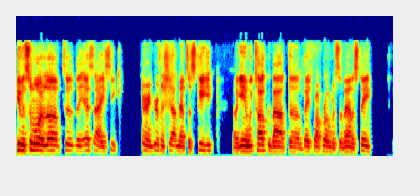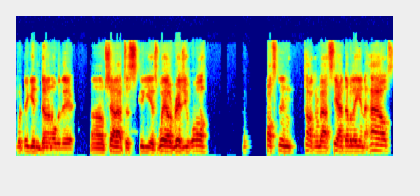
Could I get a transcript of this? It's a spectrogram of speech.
giving some more love to the SIC. Karen Griffin shouting out Tuskegee. Again, we talked about the baseball program Savannah State, what they're getting done over there. Um, shout out to Ski as well. Reggie Wall, Austin talking about CIAA in the house.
